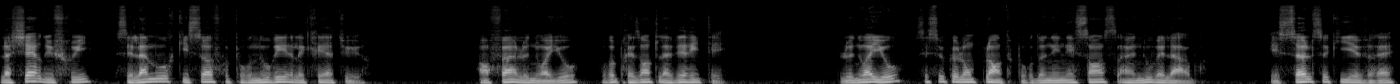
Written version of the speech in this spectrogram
La chair du fruit, c'est l'amour qui s'offre pour nourrir les créatures. Enfin, le noyau représente la vérité. Le noyau, c'est ce que l'on plante pour donner naissance à un nouvel arbre, et seul ce qui est vrai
